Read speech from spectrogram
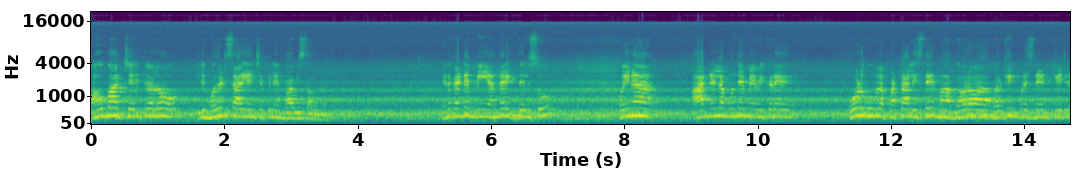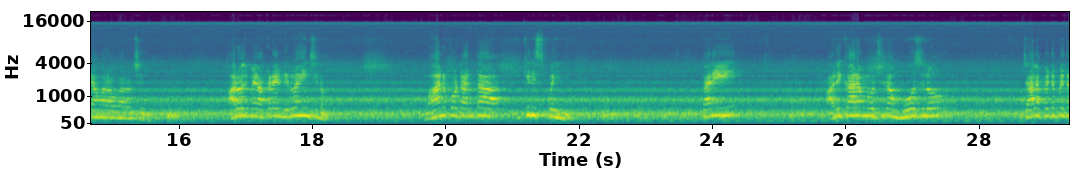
మహబాద్ చరిత్రలో ఇది మొదటిసారి అని చెప్పి నేను భావిస్తూ ఉన్నాను. ఎందుకంటే మీ అందరికీ తెలుసు పోయిన ఆరు నెలల ముందే మేము ఇక్కడే ఓడు భూముల పట్టాలు ఇస్తే మా గౌరవ వర్కింగ్ ప్రెసిడెంట్ కేటీ రామారావు గారు వచ్చింది. ఆ రోజు మేము అక్కడే నిర్వహించినాం. మానుకోట అంతా ఇక్కిరిసిపోయింది కానీ అధికారం వచ్చిన మోజులో చాలా పెద్ద పెద్ద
